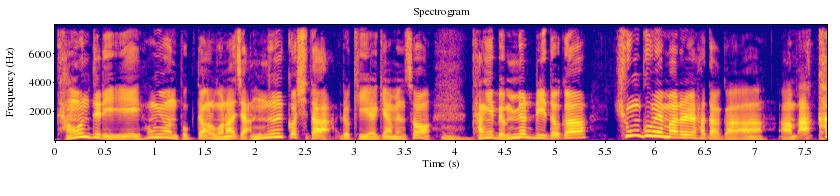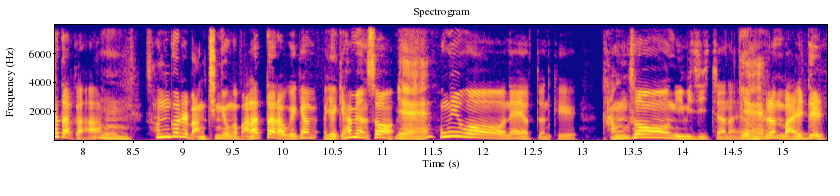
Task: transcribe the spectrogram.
당원들이 홍 의원 복당을 원하지 않을 것이다 이렇게 이야기하면서 음. 당의 몇몇 리더가 흉금의 말을 하다가 아, 막 하다가 음. 선거를 망친 경우가 많았다라고 얘기하 면서 예. 홍 의원의 어떤 그 강성 이미지 있잖아요. 예. 그런 말들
